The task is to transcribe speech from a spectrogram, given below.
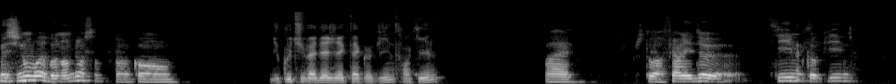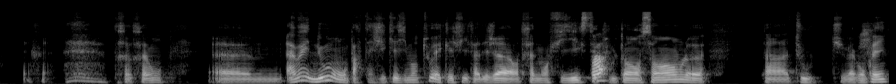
Mais sinon, ouais, bonne ambiance. hein. Enfin, quand, Du coup, tu vas déj avec ta copine, tranquille. ouais, je dois faire les deux. euh, team, copine. Très très bon. Euh, Ah ouais, nous, on partageait quasiment tout avec les filles. Enfin, déjà, entraînement physique, c'était tout Ah, le temps ensemble. Enfin, tout, tu m'as compris.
